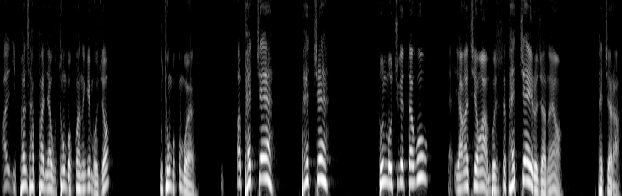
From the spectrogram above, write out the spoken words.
아, 이판 사판이야 우통 벗고 하는 게 뭐죠? 우통 벗고 뭐야? 아, 배째, 배째. 돈 못 주겠다고 양아치 영화 안 보셨어요? 배째 이러잖아요. 배째라.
